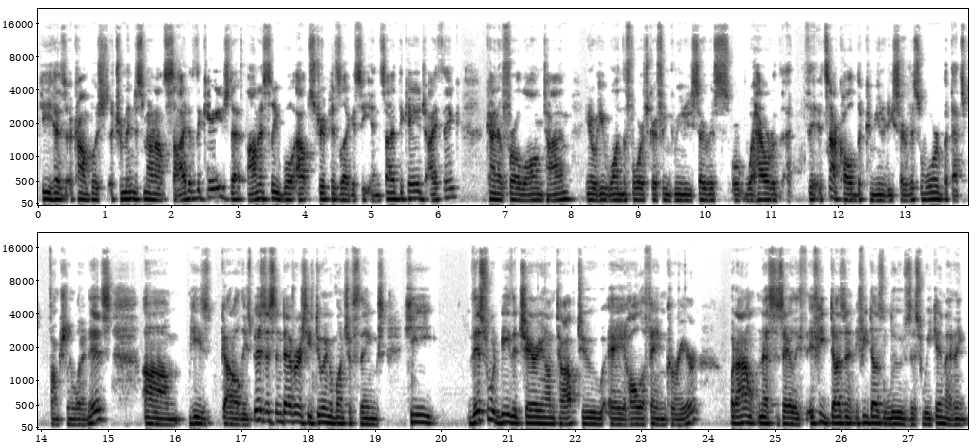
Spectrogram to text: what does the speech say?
He has accomplished a tremendous amount outside of the cage that honestly will outstrip his legacy inside the cage. I think kind of for a long time. You know, he won the Forrest Griffin Community Service, or however, it's not called the Community Service Award, but that's functionally what it is. Um, he's got all these business endeavors. He's doing a bunch of things. He, this would be the cherry on top to a Hall of Fame career. But I don't necessarily. If he doesn't, if he does lose this weekend, I think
